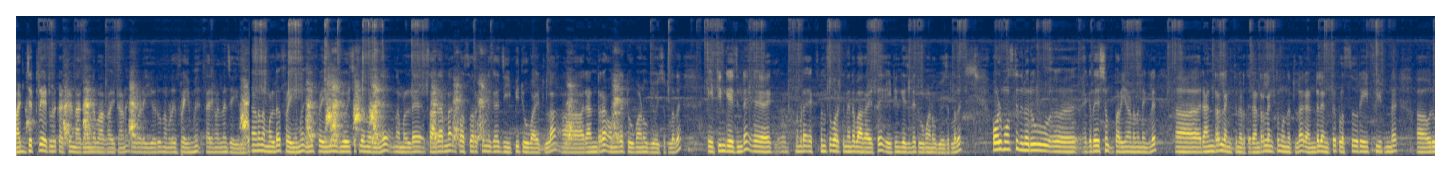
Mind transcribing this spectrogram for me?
ബഡ്ജറ്ററി ആയിട്ടുള്ള കട്ടിൽ ഉണ്ടാക്കുന്നതിന്റെ ഭാഗമായിട്ടാണ് ഇവിടെ ഈ ഒരു നമ്മൾ ഫ്രെയിം കാര്യങ്ങളെല്ലാം ചെയ്യുന്നത്. ഇതാണ് നമ്മളുടെ ഫ്രെയിം ഈ ഫ്രെയിം ഉപയോഗിച്ചിട്ടുള്ളതെന്ന് പറയുന്നത് നമ്മളുടെ സാധാരണ പ്രസ് വർക്ക് നിൽക്കുന്ന ജി പി ട്യൂബായിട്ടുള്ള രണ്ടര ഒന്നര ട്യൂബാണ് ഉപയോഗിച്ചിട്ടുള്ളത്. എയ്റ്റീൻ ഗേജിന്റെ നമ്മുടെ എക്സ്പെൻസ് കുറയ്ക്കുന്നതിന്റെ ഭാഗമായിട്ട് എയ്റ്റീൻ ഗേജിന്റെ ട്യൂബാണ് ഉപയോഗിച്ചിട്ടുള്ളത്. ഓൾമോസ്റ്റ് ഇതിനൊരു ഏകദേശം പറയുകയാണെന്നുണ്ടെങ്കിൽ രണ്ടര ലെങ്ത്തിനടുത്ത് രണ്ടര ലെങ്ത്തും വന്നിട്ടില്ല രണ്ട് ലെങ്ത്ത് പ്ലസ് ഒരു എയ്റ്റ് ഫീറ്റിന്റെ ഒരു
